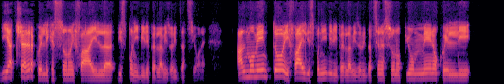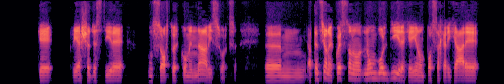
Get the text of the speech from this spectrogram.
di accedere a quelli che sono i file disponibili per la visualizzazione. Al momento i file disponibili per la visualizzazione sono più o meno quelli che riesce a gestire un software come Navisworks. Um, attenzione, questo no, non vuol dire che io non possa caricare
